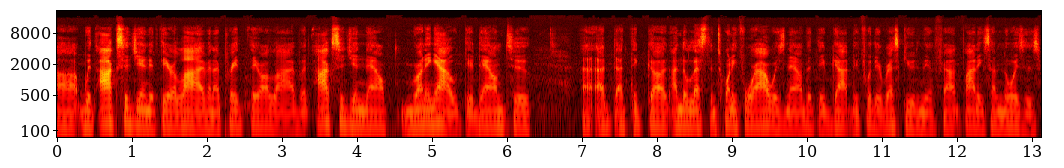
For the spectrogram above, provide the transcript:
uh, with oxygen if they're alive, and I pray that they are alive, but oxygen now running out. They're down to, uh, I, I, think, uh, I know less than 24 hours now that they've got before they're rescued, and they're found, finding some noises.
